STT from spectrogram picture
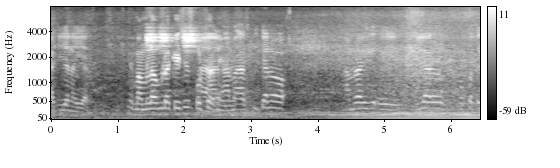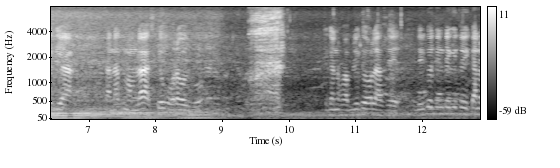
আজি জানাই আর। মামলা মামলা কেসেস আমরা আজকে কেন আমরা ডিলারের পক্ষ থেকে গিয়া থানাত মামলা আজকেও করা হইব। এখানে পাবলিক হল আছে। দীর্ঘদিন থেকে তো এখানে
